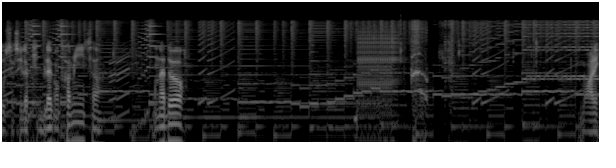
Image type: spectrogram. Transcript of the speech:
Rigolo, ça c'est la petite blague entre amis ça. On adore. Bon allez.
